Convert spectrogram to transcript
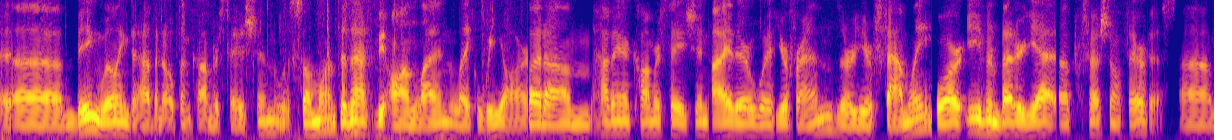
Uh, being willing to have an open conversation with someone doesn't have to be online like we are, but um, having a conversation either with your friends or your family, or even better yet, a professional therapist. Um,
